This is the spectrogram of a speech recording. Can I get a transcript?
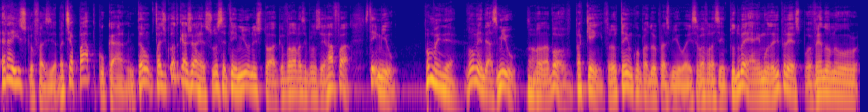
Era isso que eu fazia. Batia papo com o cara. Então, faz de conta que a jarra é sua, você tem mil no estoque. Eu falava assim pra você, Rafa, você tem mil. Vamos vender. Vamos vender as mil? Você fala, Pô, pra quem? Eu falei, eu tenho um comprador para as mil. Aí você vai falar assim, tudo bem, aí muda de preço. Pô, eu vendo no,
